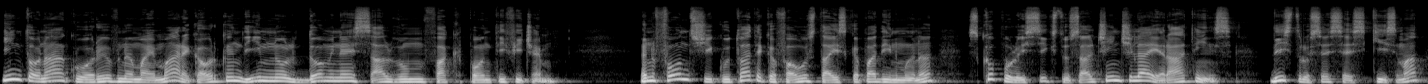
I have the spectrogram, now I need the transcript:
intona cu o râvnă mai mare ca oricând imnul Domine Salvum Fac Pontificem. În fond și cu toate că Fausta îi scăpa din mână, scopul lui Sixtus al V-lea era atins. Distrusese schisma,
